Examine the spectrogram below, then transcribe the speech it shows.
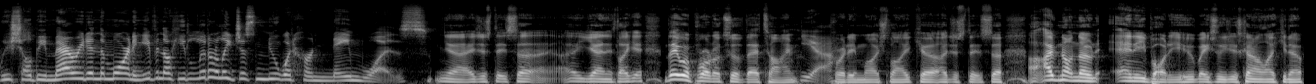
We shall be married in the morning, even though he literally just knew what her name was. Yeah, it just it's uh, again, it's like they were products of their time. Yeah. pretty much. Like uh, I just it's uh, I've not known anybody who basically just kind of like you know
